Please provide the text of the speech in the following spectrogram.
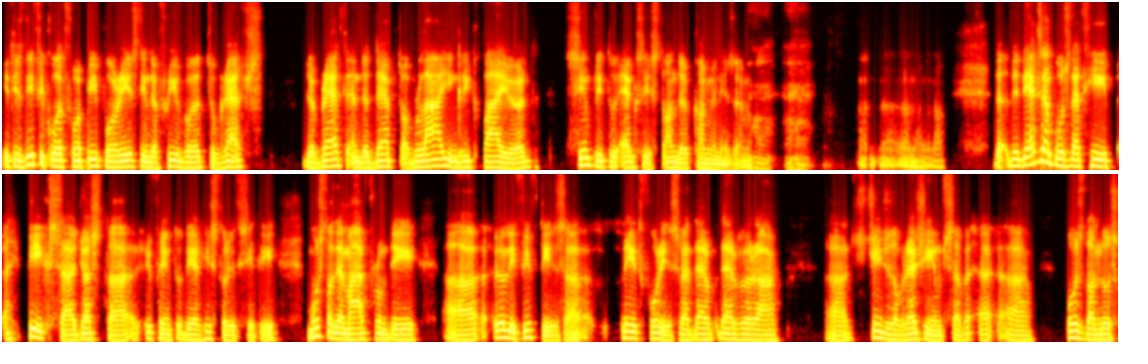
it is difficult for people raised in the free world to grasp the breadth and the depth of lying required simply to exist under communism. Uh-huh, uh-huh. no, no, no. The, the, the, examples that he uh, picks, uh, just uh, referring to their historicity, most of them are from the uh, early 50s, uh, late 40s, when there, there were uh, changes of regimes uh, uh, posed on those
